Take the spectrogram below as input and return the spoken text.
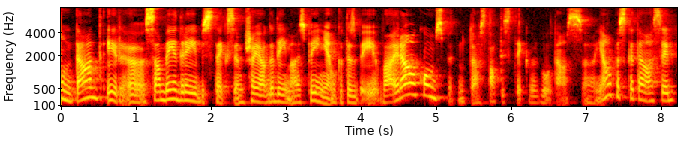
un tad ir uh, sabiedrības, teiksim, šajā gadījumā es pieņemu, ka tas bija vairākums, bet nu, tā statistika varbūt tās uh, jāpaskatās. Ir.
